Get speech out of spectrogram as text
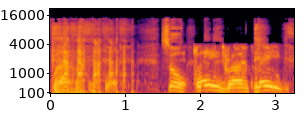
so Plays, bro, and plays.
